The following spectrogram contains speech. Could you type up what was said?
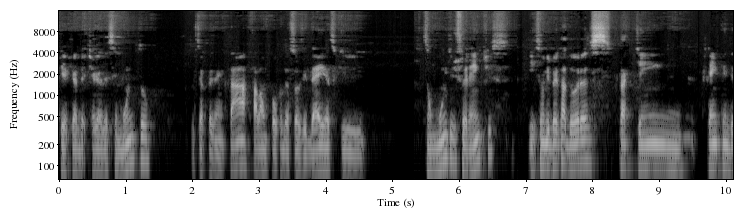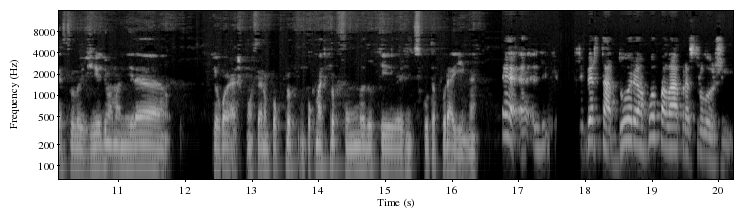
queria te agradecer muito por se apresentar, falar um pouco das suas ideias que são muito diferentes e são libertadoras para quem quer entender astrologia de uma maneira que eu acho considero um pouco, um pouco mais profunda do que a gente escuta por aí, né? É, é libertador é uma boa palavra para astrologia.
